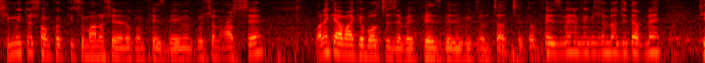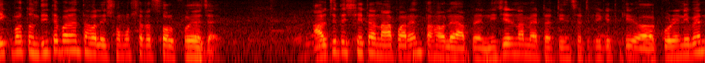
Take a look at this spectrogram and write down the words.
সীমিত সংখ্যক কিছু মানুষের এরকম ফেস ভেরিফিকেশন আসছে। অনেকে আমাকে বলছে যে, ভাই ফেস ভেরিফিকেশন চাচ্ছে। তো ফেস ভেরিফিকেশনটা যদি আপনি ঠিক মতন দিতে পারেন, তাহলে এই সমস্যাটা সলভ হয়ে যায়। আর যদি সেটা না পারেন, তাহলে আপনি নিজের নামে একটা টিন সার্টিফিকেট করে নেবেন।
